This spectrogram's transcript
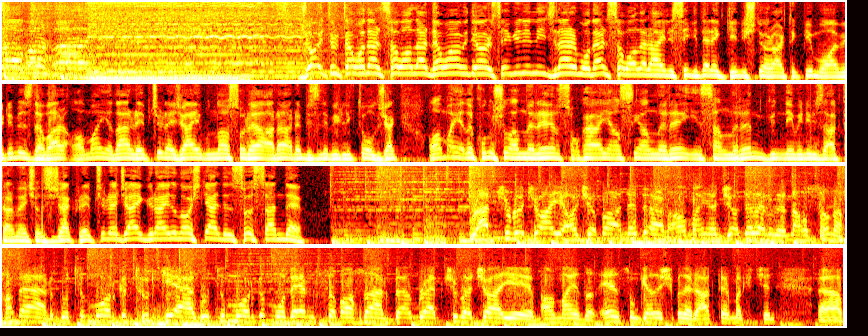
Sabahlar Joy Türk'te modern sabahlar devam ediyor. Sevgili dinleyiciler modern sabahlar ailesi giderek genişliyor. Artık bir muhabirimiz de var. Almanya'dan rapçi Recai bundan sonra ara ara bizle birlikte olacak. Almanya'da konuşulanları, sokağa yansıyanları, insanların gündemini bize aktarmaya çalışacak. Rapçi Recai günaydın hoş geldin. Söz sende. Rapçi Recai acaba ne der? Almanya caddelerinden alsana haber. Guten Morgen Türkiye, Guten Morgen modern sabahlar. Ben Rapçi Recai. Almanya'dan en son gelişmeleri aktarmak için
